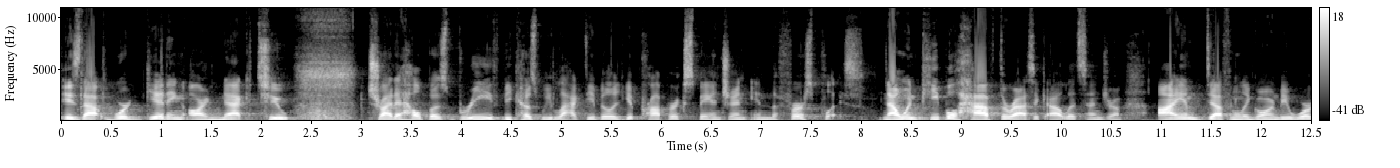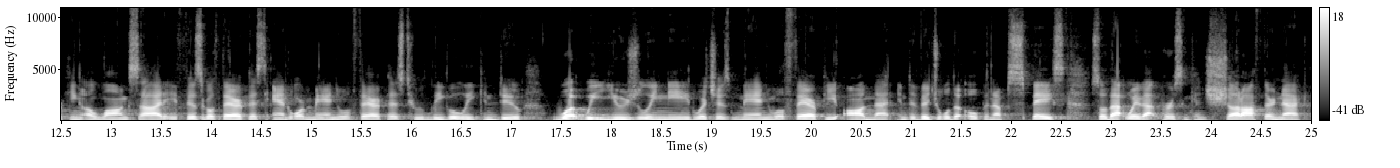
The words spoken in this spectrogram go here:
is that we're getting our neck to try to help us breathe because we lack the ability to get proper expansion in the first place. Now, when people have thoracic outlet syndrome, I am definitely going to be working alongside a physical therapist and or manual therapist who legally can do what we usually need, which is manual therapy on that individual to open up space. So that way that person can shut off their neck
